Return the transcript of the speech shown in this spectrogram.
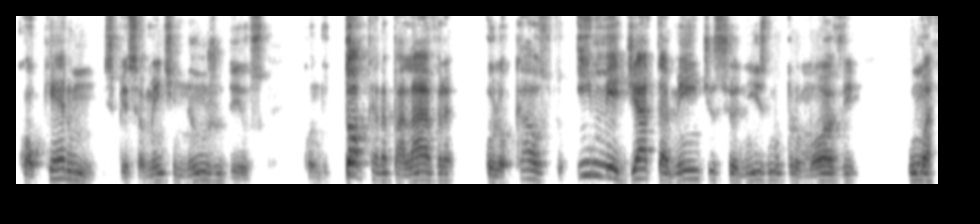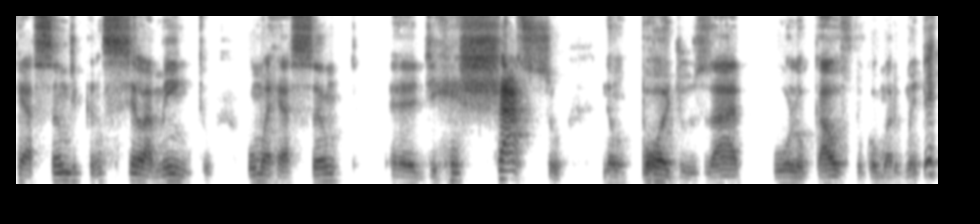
Qualquer um, especialmente não judeus, quando toca na palavra Holocausto, imediatamente o sionismo promove uma reação de cancelamento, uma reação eh, de rechaço. Não pode usar o Holocausto como argumento. É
